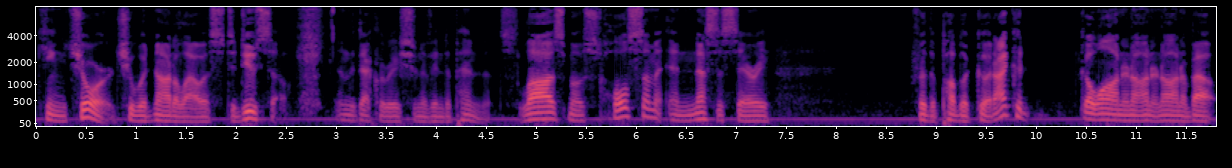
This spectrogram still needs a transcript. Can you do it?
King George, who would not allow us to do so in the Declaration of Independence. Laws most wholesome and necessary for the public good. I could go on and on and on about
